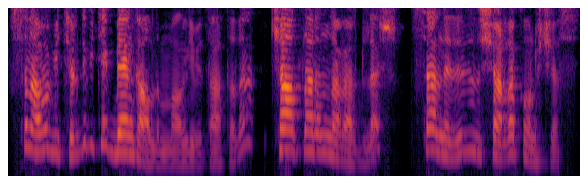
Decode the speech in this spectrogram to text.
sınavı bitirdi. Bir tek ben kaldım mal gibi tahtada. Kağıtlarını da verdiler. Senle dedi dışarıda konuşacağız.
